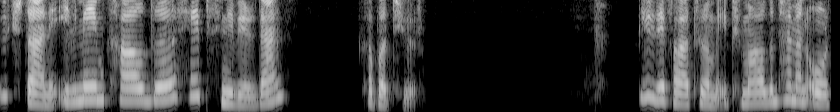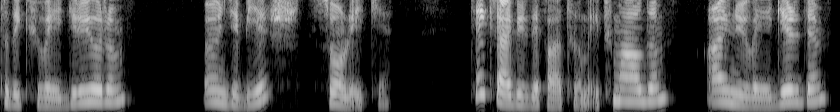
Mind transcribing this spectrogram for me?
Üç tane ilmeğim kaldı. Hepsini birden kapatıyorum. Bir defa tığıma ipimi aldım. Hemen ortadaki yuvaya giriyorum. Önce bir, sonra iki. Tekrar bir defa tığıma ipimi aldım. Aynı yuvaya girdim.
